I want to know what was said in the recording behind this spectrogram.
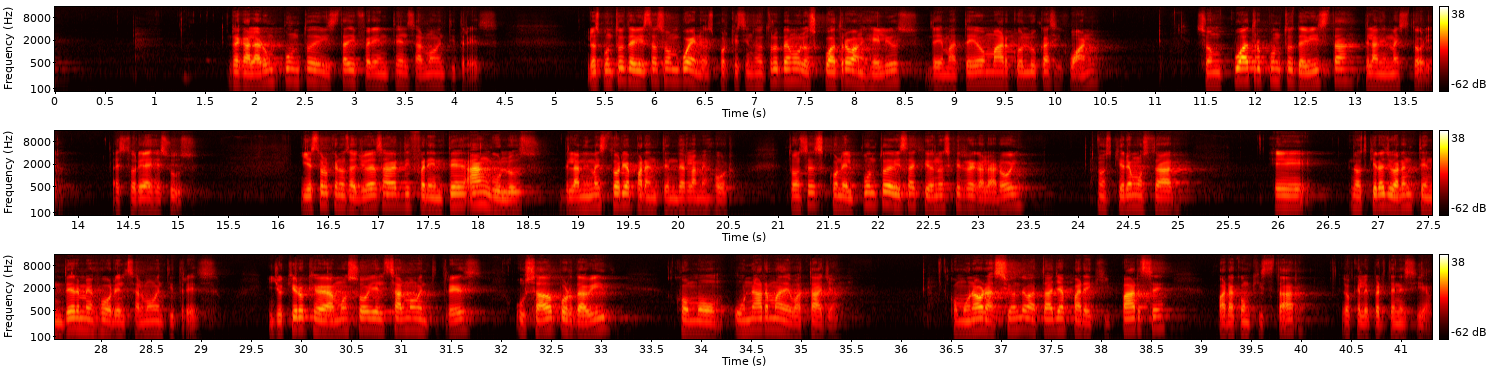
regalar un punto de vista diferente del Salmo 23. Los puntos de vista son buenos porque si nosotros vemos los cuatro evangelios de Mateo, Marcos, Lucas y Juan, son cuatro puntos de vista de la misma historia, la historia de Jesús. Y esto es lo que nos ayuda a saber diferentes ángulos de la misma historia para entenderla mejor. Entonces, con el punto de vista que Dios nos quiere regalar hoy, nos quiere mostrar, eh, nos quiere ayudar a entender mejor el Salmo 23. Y yo quiero que veamos hoy el Salmo 23 usado por David como un arma de batalla, como una oración de batalla para equiparse, para conquistar lo que le pertenecía.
